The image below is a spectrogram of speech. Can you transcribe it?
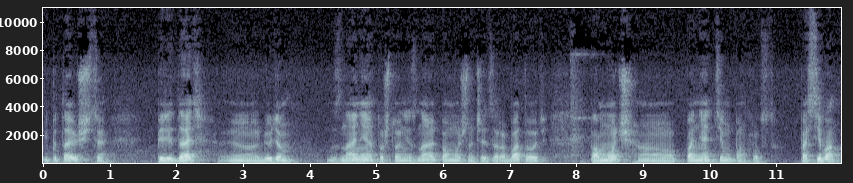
и пытающиеся передать э, людям знания, то, что они знают, помочь начать зарабатывать, помочь э, понять тему банкротства. Спасибо.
